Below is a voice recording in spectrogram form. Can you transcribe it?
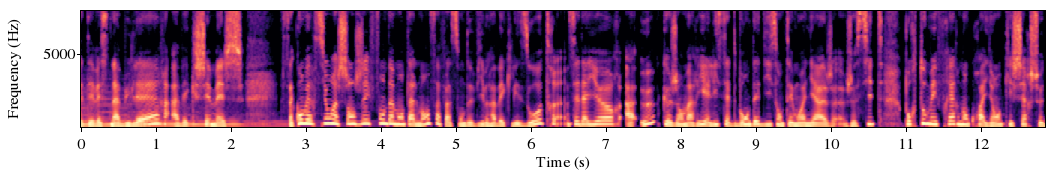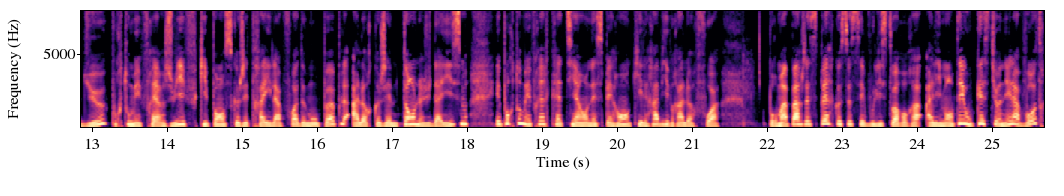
C'était Vesna avec Shemesh. Sa conversion a changé fondamentalement sa façon de vivre avec les autres. C'est d'ailleurs à eux que Jean-Marie Elisette Bondet dit son témoignage. Je cite Pour tous mes frères non-croyants qui cherchent Dieu, pour tous mes frères juifs qui pensent que j'ai trahi la foi de mon peuple alors que j'aime tant le judaïsme, et pour tous mes frères chrétiens en espérant qu'il ravivera leur foi. Pour ma part, j'espère que ce C'est vous l'histoire aura alimenté ou questionné la vôtre.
